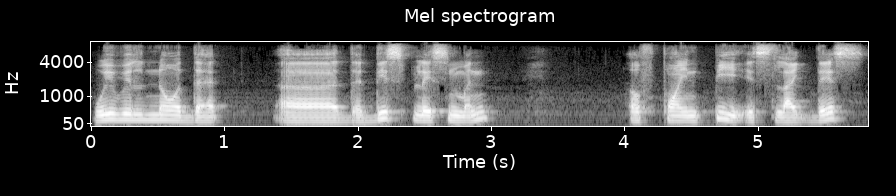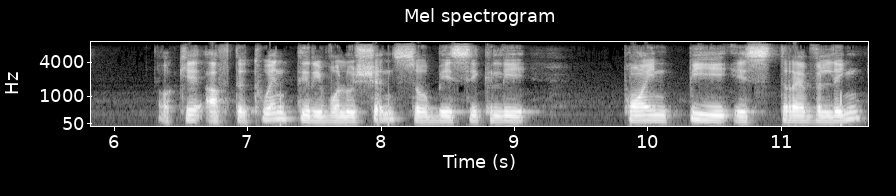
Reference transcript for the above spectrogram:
we will know that uh, the displacement of point P is like this. Okay, after 20 revolutions, so basically point P is traveling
